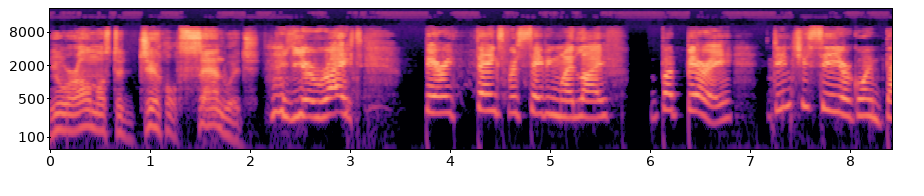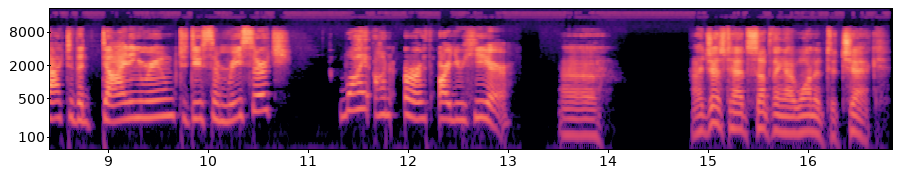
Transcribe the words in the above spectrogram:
You were almost a Jill sandwich. You're right. Barry, thanks for saving my life. But, Barry, didn't you say you're going back to the dining room to do some research? Why on earth are you here? Uh, I just had something I wanted to check.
